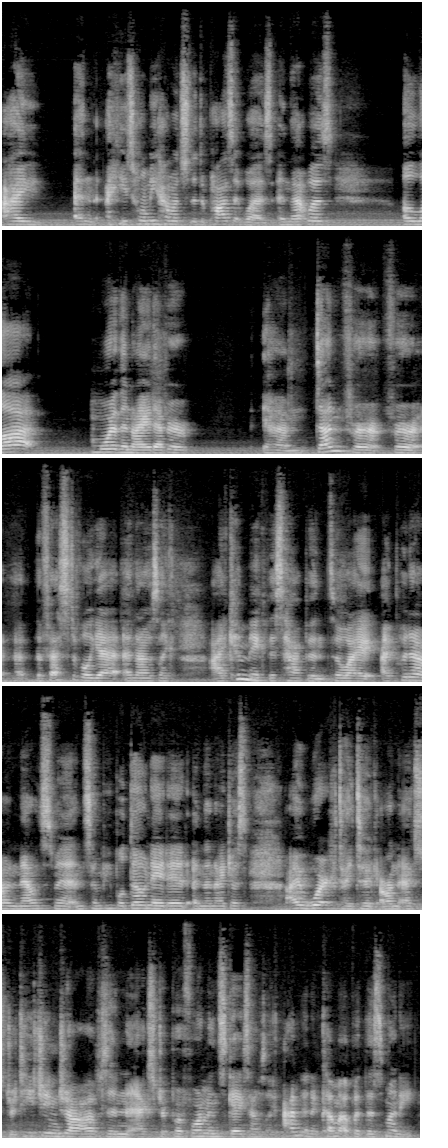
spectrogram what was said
I and he told me how much the deposit was, and that was a lot more than I had ever um, done for for uh, the festival yet and i was like i can make this happen. So i i put out an announcement and some people donated and then i just i worked. I took on extra teaching jobs and extra performance gigs. I was like i'm gonna come up with this money.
